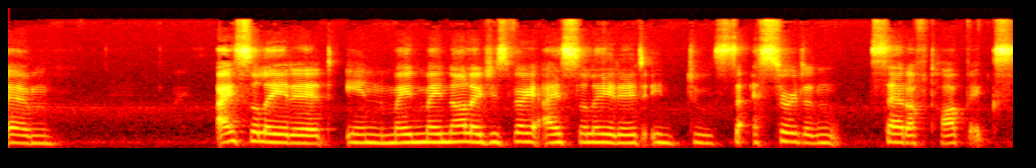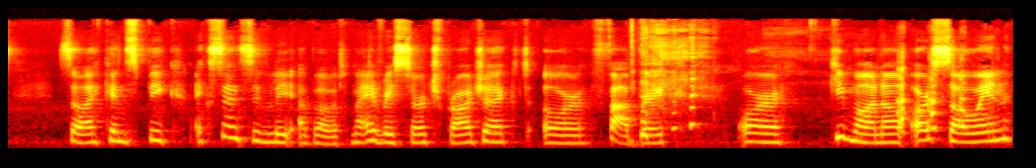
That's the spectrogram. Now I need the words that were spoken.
um, isolated in my, my knowledge is very isolated into a certain set of topics so I can speak extensively about my research project or fabric or kimono or sewing.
